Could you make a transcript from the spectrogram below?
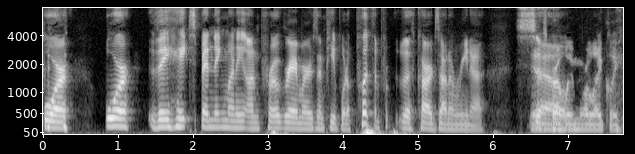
or or they hate spending money on programmers and people to put the, the cards on Arena. So Yeah, it's probably more likely.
